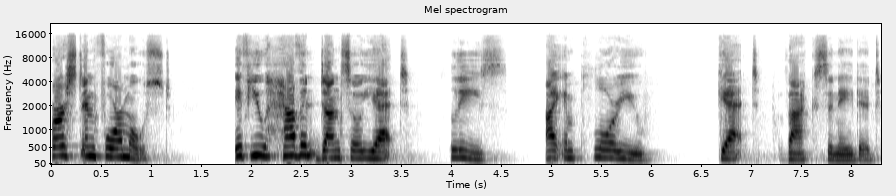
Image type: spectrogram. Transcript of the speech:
First and foremost, if you haven't done so yet, please, I implore you, get vaccinated.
